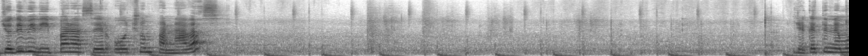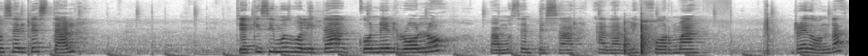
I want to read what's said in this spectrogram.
Yo dividí para hacer 8 empanadas. Ya que tenemos el testal, ya que hicimos bolita con el rolo, vamos a empezar a darle forma redonda.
